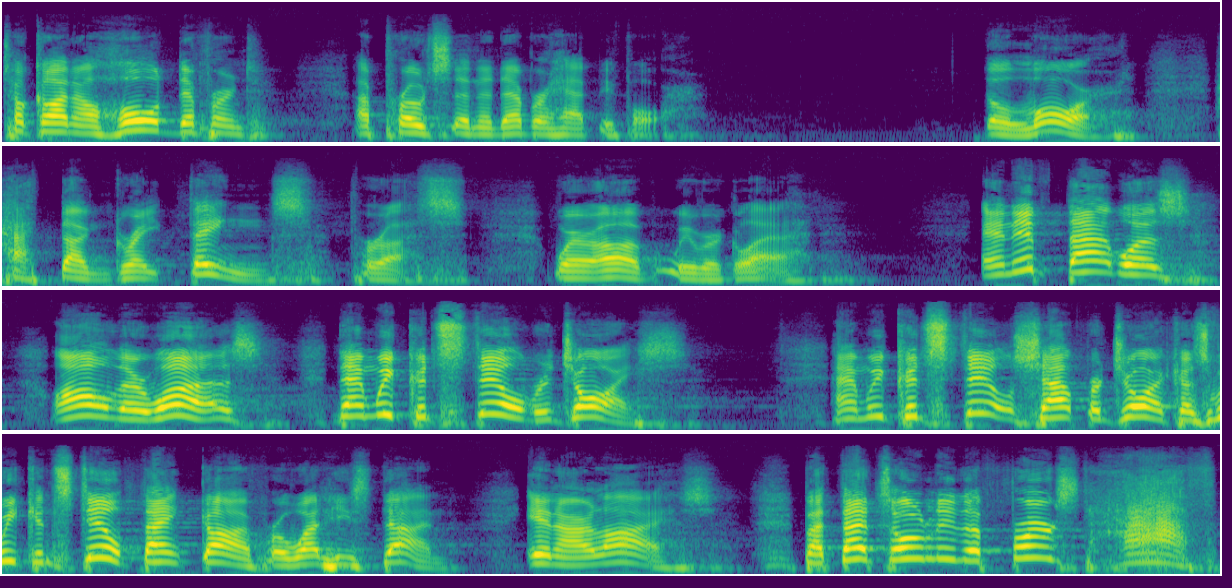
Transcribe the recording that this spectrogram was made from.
took on a whole different approach than it ever had before. The Lord hath done great things for us, whereof we were glad. And if that was all there was, then we could still rejoice. And we could still shout for joy because we can still thank God for what He's done in our lives. But that's only the first half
